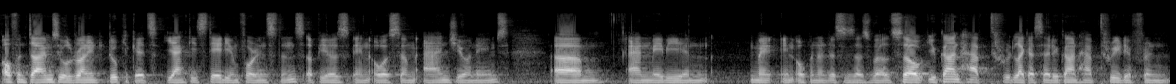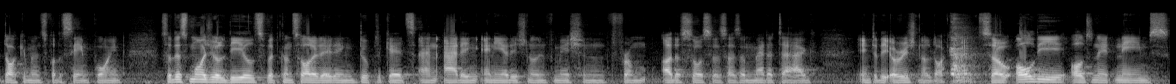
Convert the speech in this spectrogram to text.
oftentimes you'll run into duplicates. Yankee Stadium, for instance, appears in OSM and GeoNames, um, and maybe in in open addresses as well. So you can't have, like I said, you can't have three different documents for the same point. So this module deals with consolidating duplicates and adding any additional information from other sources as a meta tag into the original document. So all the alternate names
